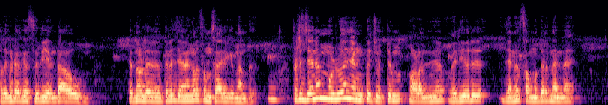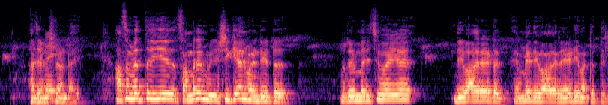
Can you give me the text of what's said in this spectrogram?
അതുകൂടെയൊക്കെ സ്ഥിതി എന്താവും? എന്നുള്ള വിധത്തിൽ ജനങ്ങൾ സംസാരിക്കുന്നുണ്ട്. പക്ഷെ ജനം മുഴുവൻ ഞങ്ങൾക്ക് ചുറ്റും വളഞ്ഞ് വലിയൊരു ജനസമുദ്രം തന്നെ ആ ജംഗ്ഷനുണ്ടായി ആ സമയത്ത് ഈ സമരം വീക്ഷിക്കാൻ വേണ്ടിയിട്ട് ഒരു മരിച്ചുപോയ ദിവാകരേട്ടൻ M A Divakaran A D മറ്റത്തിൽ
